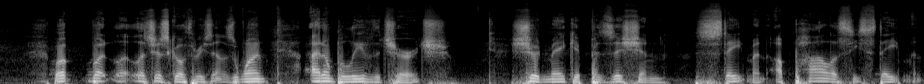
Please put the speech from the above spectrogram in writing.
but but let's just go three sentences. One, I don't believe the church should make a position statement, a policy statement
